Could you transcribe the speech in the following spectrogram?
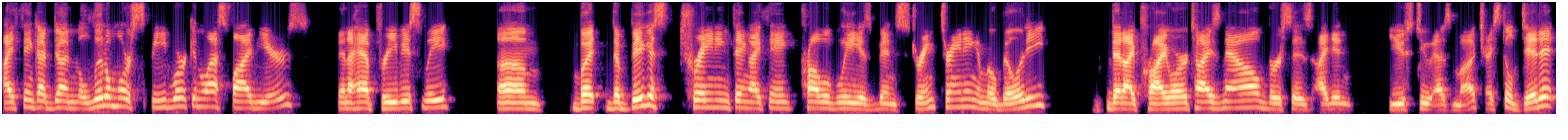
I think I've done a little more speed work in the last five years than I have previously. Um, but the biggest training thing I think probably has been strength training and mobility that I prioritize now versus I didn't used to as much. I still did it,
